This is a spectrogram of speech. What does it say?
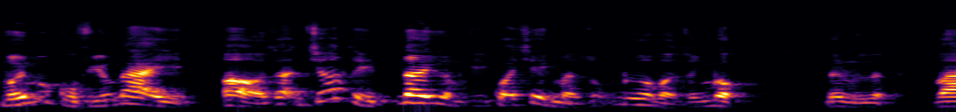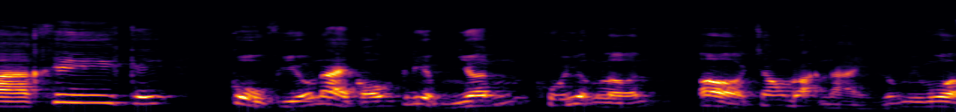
với một cổ phiếu này ở đoạn trước thì đây là một cái quá trình mà Dũng đưa vào danh mục. Và khi cái cổ phiếu này có cái điểm nhấn khối lượng lớn ở trong đoạn này Dũng mới mua.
